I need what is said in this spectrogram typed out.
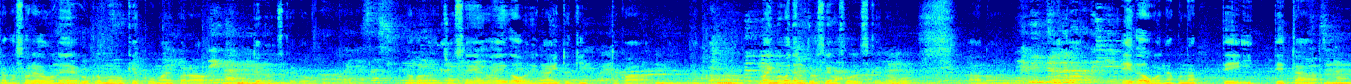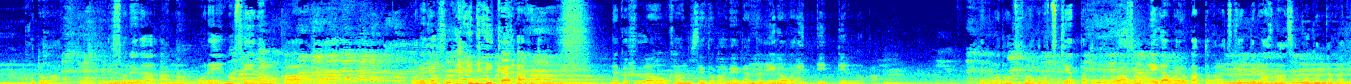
だからそれをね僕はもう結構前から思ってるんですけど、だから女性が笑顔でない時とか、なんかまあ今までの女性もそうですけど、あのなんか笑顔がなくなっていってたことがあって、でそれがあの俺のせいなのか、俺が不甲斐ないから、なんか不安を感じてとかでだんだん笑顔が減っていってるのか。もともとその子と付き合ったってことはその笑顔が良かったから付き合ってるはずなんですよ、僕の中で。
